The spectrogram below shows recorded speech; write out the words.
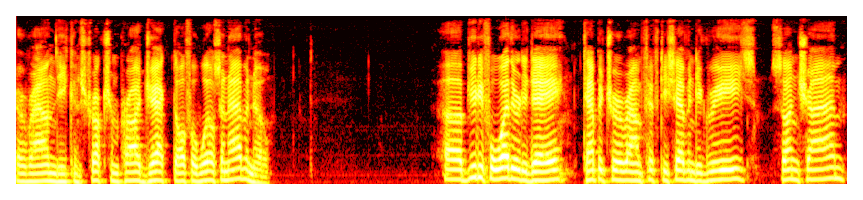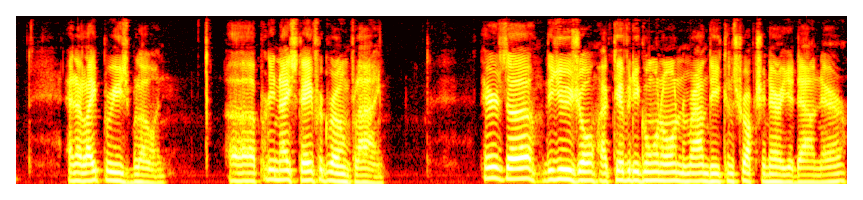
around the construction project off of Wilson Avenue. Uh, beautiful weather today, temperature around 57 degrees, sunshine, and a light breeze blowing. A pretty nice day for drone flying. There's uh, the usual activity going on around the construction area down there.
